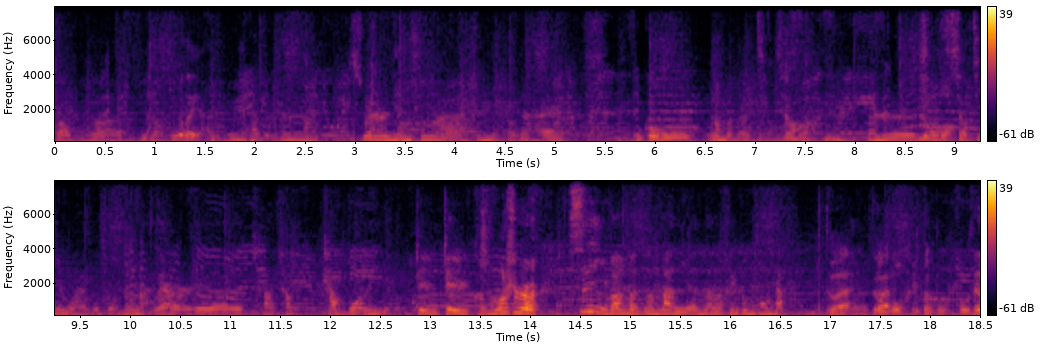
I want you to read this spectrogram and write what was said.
造成了比较多的压力，因为他本身虽然年轻啊，身体条件还不够那么的强壮，嗯，但是小小技术还不错，跟马塞尔这个差差差不多的意思。这这可能是新一版本的曼联的黑中双煞。对对，都够黑，都不首先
